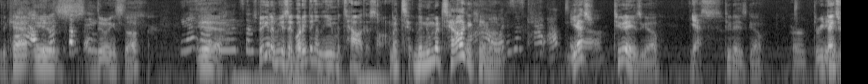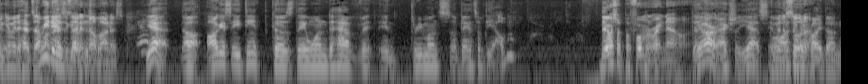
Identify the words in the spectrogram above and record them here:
The cat help you with is doing stuff. You not Yeah. with something? Speaking of music, what do you think of the new Metallica song? Met- the new Metallica wow, came out What is this cat up to? yes, two days ago. yes. Two days ago, or three days. Thanks for giving me the heads up. Three on that, ago. I didn't know about it. yes. Yeah, uh, August eighteenth because they wanted to have it in three months advance of the album. They're also performing right now. They are actually yes. In well, I think they're probably done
